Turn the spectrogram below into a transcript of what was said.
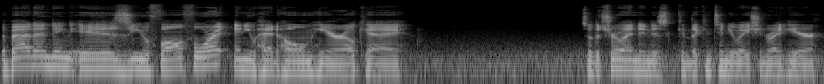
The bad ending is you fall for it and you head home here. Okay. So the true ending is the continuation right here.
